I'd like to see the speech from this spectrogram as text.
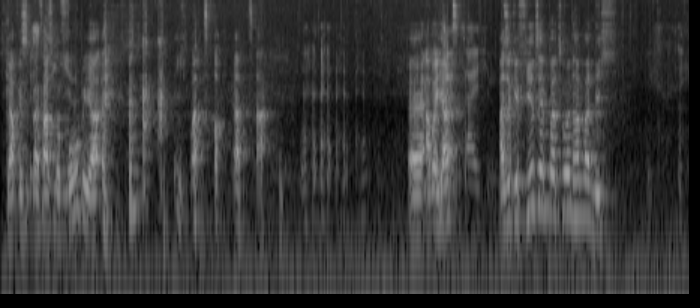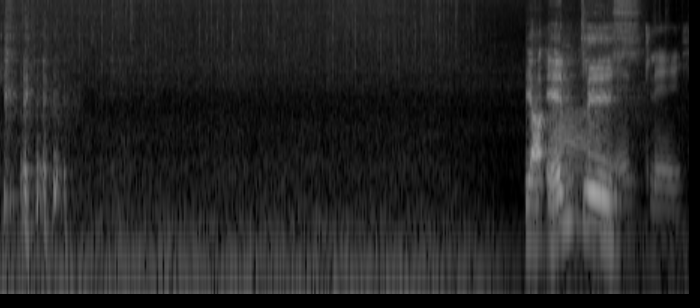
Ich glaube, wir sind bei Bist Phasmophobia. ich wollte es auch gerade sagen. äh, aber hier Zeichen. also Gefriertemperaturen haben wir nicht. ja, endlich. Ah, endlich.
